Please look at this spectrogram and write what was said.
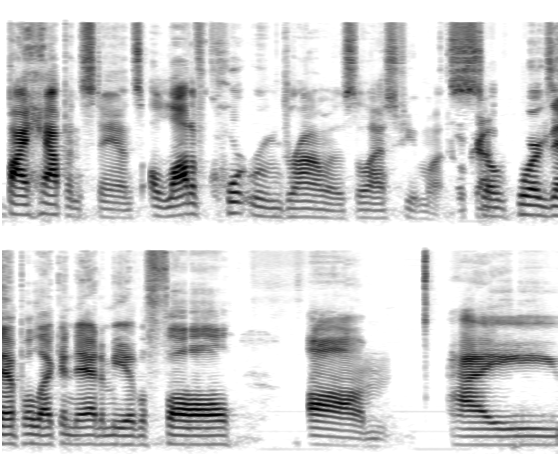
by happenstance a lot of courtroom dramas the last few months. Okay. So, for example, like Anatomy of a Fall. Um, I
